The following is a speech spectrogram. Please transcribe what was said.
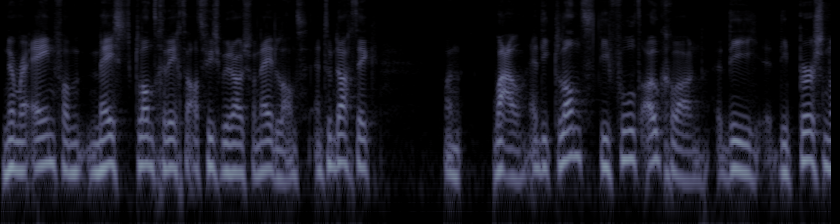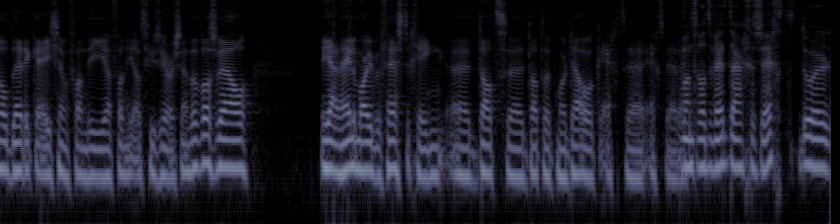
nummer 1 van meest klantgerichte adviesbureaus van Nederland. En toen dacht ik van wauw. En die klant die voelt ook gewoon die, die personal dedication van die, uh, van die adviseurs. En dat was wel ja, een hele mooie bevestiging uh, dat, uh, dat het model ook echt, echt werkt. Want wat werd daar gezegd door,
